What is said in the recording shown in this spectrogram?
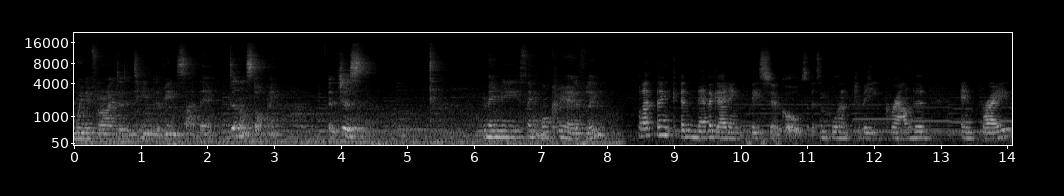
whenever I did attend events like that didn't stop me. It just made me think more creatively. Well, I think in navigating these circles, it's important to be grounded and brave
